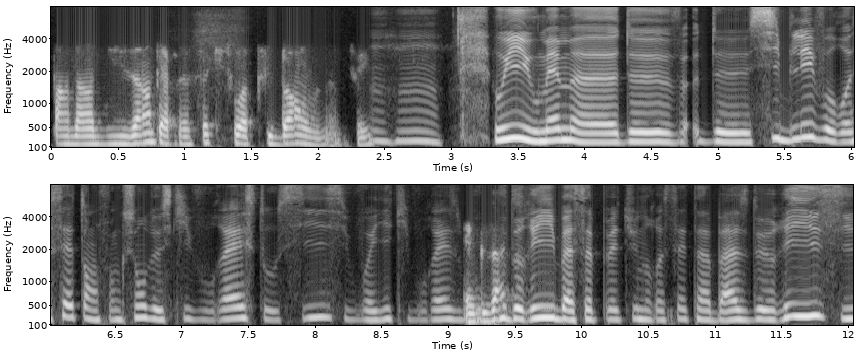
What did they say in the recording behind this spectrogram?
pendant dix ans puis après ça qu'il soit plus bon. Là, mm-hmm. Oui, ou même euh, de, de cibler vos recettes en fonction de ce qui vous reste aussi. Si vous voyez qu'il vous reste beaucoup de riz, bah, ça peut être une recette à base de riz, si,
